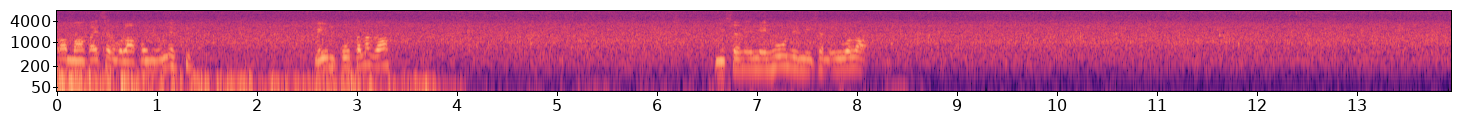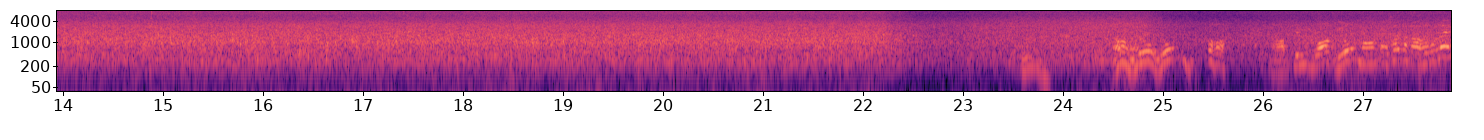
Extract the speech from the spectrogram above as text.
Ah, mga kaisan, wala pong huli. Ngayon po talaga. Minsan ay may huli, minsan ay wala. Oh, yun, yun. Oh, napilwag yun, mga kaisan, nakahuli.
